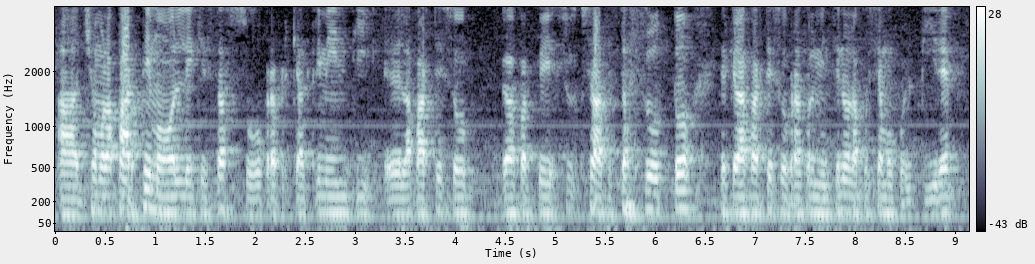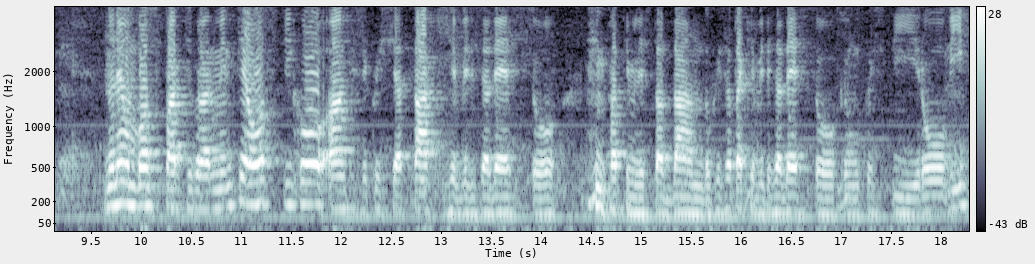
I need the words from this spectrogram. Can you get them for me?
a diciamo la parte molle che sta sopra perché altrimenti eh, la parte sopra la parte, scusate, sta sotto perché la parte sopra naturalmente non la possiamo colpire. Non è un boss particolarmente ostico, anche se questi attacchi che vedete adesso, infatti me li sta dando, questi attacchi che vedete adesso con questi rovi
